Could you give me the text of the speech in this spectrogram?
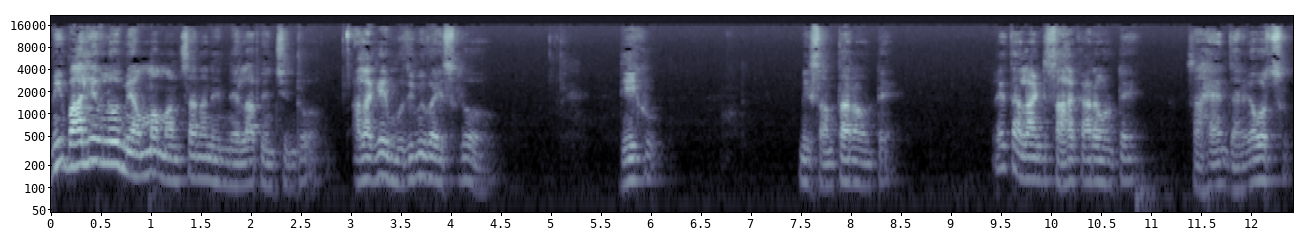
మీ బాల్యంలో మీ అమ్మ మంచాన నిన్ను ఎలా పెంచిందో అలాగే ముదిమి వయసులో నీకు మీ సంతానం ఉంటే లేదా అలాంటి సహకారం ఉంటే సహాయం జరగవచ్చు.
